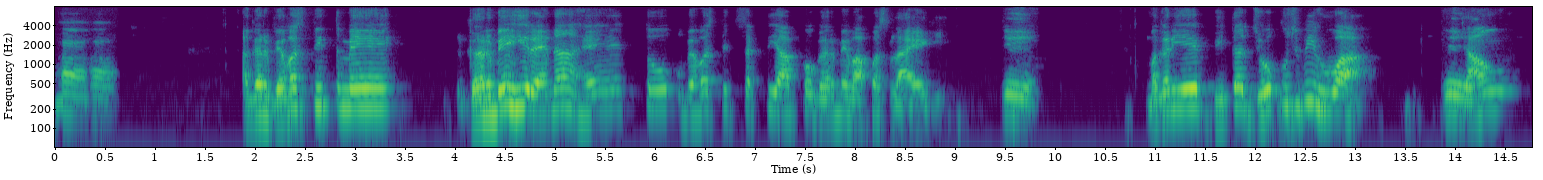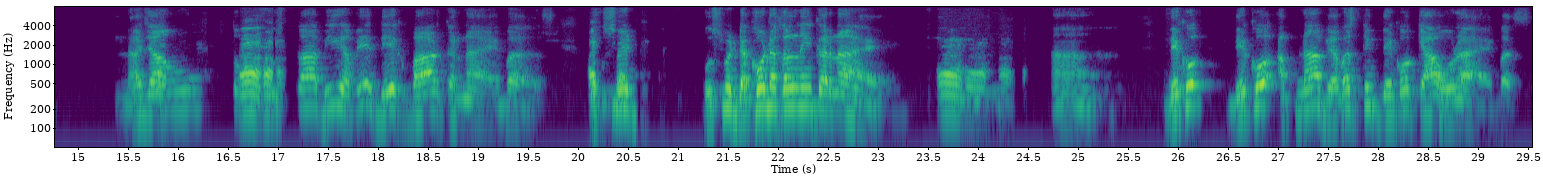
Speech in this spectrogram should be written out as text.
हाँ हाँ। अगर व्यवस्थित में घर में ही रहना है तो व्यवस्थित शक्ति आपको घर में वापस लाएगी। जी। मगर ये भीतर जो कुछ भी हुआ जाऊँ न जाऊँ तो हाँ, हाँ। उसका भी हमें देखभाल करना है बस। अच्छा। उसमें उसमें डखो डखल नहीं करना है। हाँ हाँ देखो देखो अपना व्यवस्थित देखो क्या हो रहा है बस।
